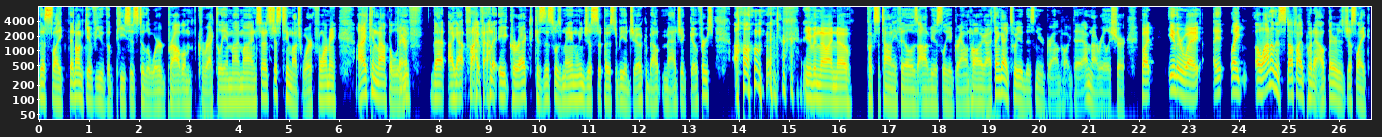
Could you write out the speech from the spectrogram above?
this like they don't give you the pieces to the word problem correctly in my mind. So it's just too much work for me. I cannot believe. That I got five out of eight correct because this was mainly just supposed to be a joke about magic gophers. Um, even though I know Punxsutawney Phil is obviously a groundhog. I think I tweeted this near Groundhog Day. I'm not really sure. But either way, it, like a lot of the stuff I put out there is just like,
